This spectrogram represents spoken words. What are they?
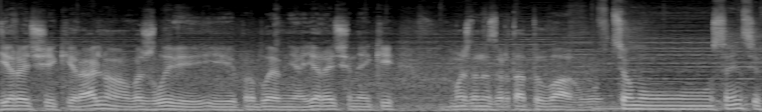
є речі, які реально важливі і проблемні, а є речі, на які можна не звертати увагу. В цьому сенсі,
